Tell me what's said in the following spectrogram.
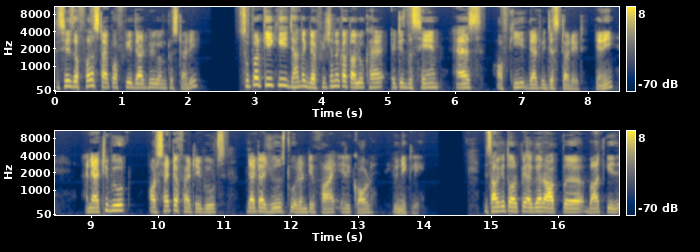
this is the first type of key that we going to study super key کی جہاں تک ڈیفینیشن کا تعلق ہے it is the same as of key that we just studied یعنی این ایٹریبیوٹ اور set of attributes that are use to identify a record uniquely مثال کے طور پہ اگر آپ بات کی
